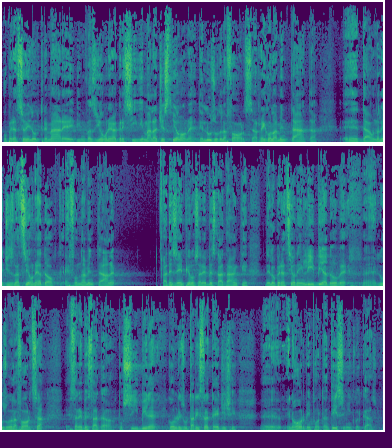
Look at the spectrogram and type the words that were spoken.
operazioni d'oltremare di invasione o aggressivi, ma la gestione dell'uso della forza regolamentata eh, da una legislazione ad hoc è fondamentale. Ad esempio lo sarebbe stata anche nell'operazione in Libia dove eh, l'uso della forza eh, sarebbe stata possibile con risultati strategici eh, enormi, importantissimi in quel caso.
